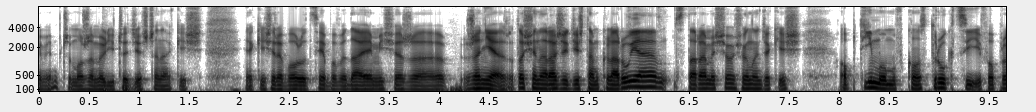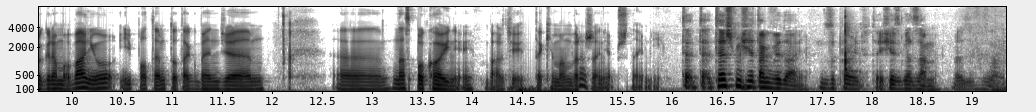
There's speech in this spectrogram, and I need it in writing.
nie wiem, czy możemy liczyć jeszcze na jakieś, jakieś rewolucje, bo wydaje mi się, że, że nie, że to się na razie gdzieś tam klaruje, staramy się osiągnąć jakieś optimum w konstrukcji i w oprogramowaniu i potem to tak będzie e, na spokojniej bardziej, takie mam wrażenie przynajmniej. Te, te, też mi się tak wydaje. Zupełnie tutaj się zgadzamy. Bez wyznania.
